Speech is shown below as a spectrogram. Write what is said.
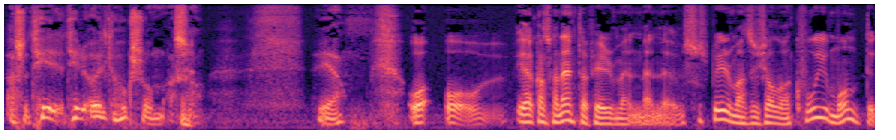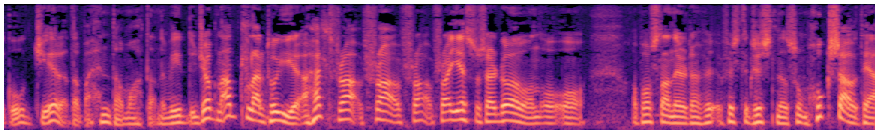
Alltså till till ölt hooks om altså. Ja. Og, og jeg har ganske nevnt det før, men men så spelar man sig själva kvui monte god gera det bara hända maten? Vi jognar alle tøyer, helt fra fra fra fra Jesus er døven, og, og, apostlan er den første kristne som hoksa av det,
